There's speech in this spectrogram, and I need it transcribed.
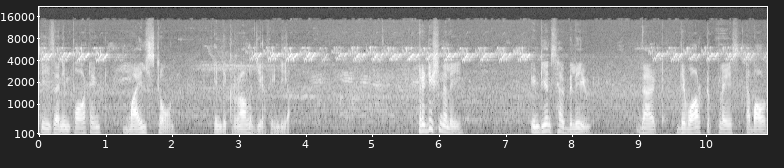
is an important milestone in the chronology of India. Traditionally, Indians have believed that the war took place about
